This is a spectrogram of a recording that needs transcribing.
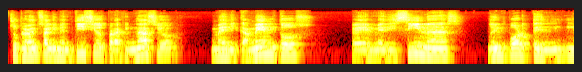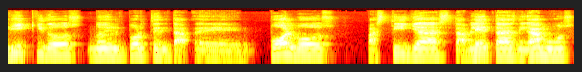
Suplementos alimenticios para gimnasio, medicamentos, eh, medicinas, no importen líquidos, no importen eh, polvos, pastillas, tabletas, digamos.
